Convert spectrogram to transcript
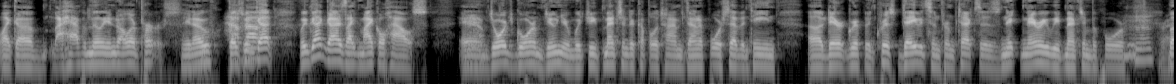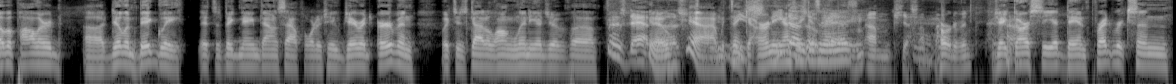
like a, a half a million dollar purse, you know? Because we've got, we've got guys like Michael House. And George Gorham Jr., which you've mentioned a couple of times down at 417, uh, Derek Griffin, Chris Davidson from Texas, Nick Neri, we've mentioned before, Bubba Pollard, uh, Dylan Bigley, it's a big name down in South Florida too, Jared Irvin, which has got a long lineage of, uh, His dad you know, does. yeah, I would think He's- Ernie, I think his name is. Um, yes, I've heard of him. Jake Garcia, Dan Fredrickson,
